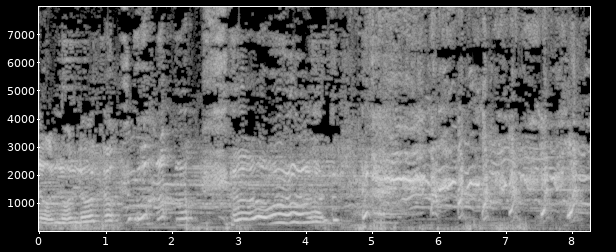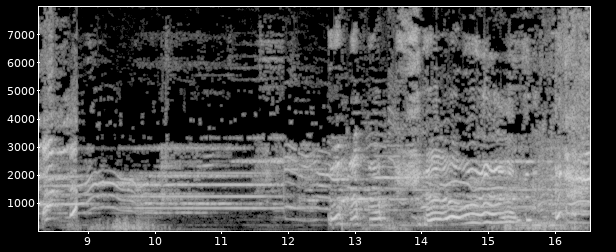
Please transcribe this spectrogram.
No,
